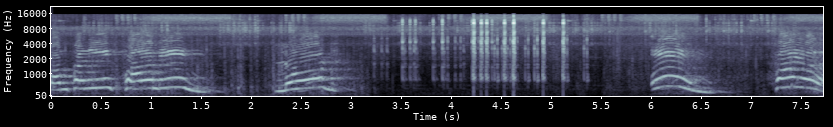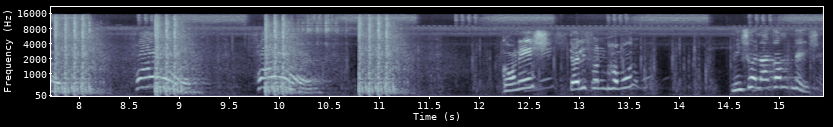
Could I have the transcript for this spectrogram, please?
Company fall in load em fire fire fire Ganesh, telephone Bhavan mission accomplished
